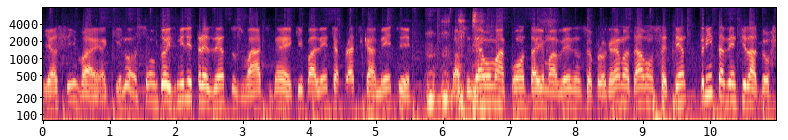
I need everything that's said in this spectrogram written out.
e assim vai. Aquilo são 2.300 watts, né? Equivalente a praticamente. Nós fizemos uma conta aí uma vez no seu programa, davam 70, 30 ventiladores.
